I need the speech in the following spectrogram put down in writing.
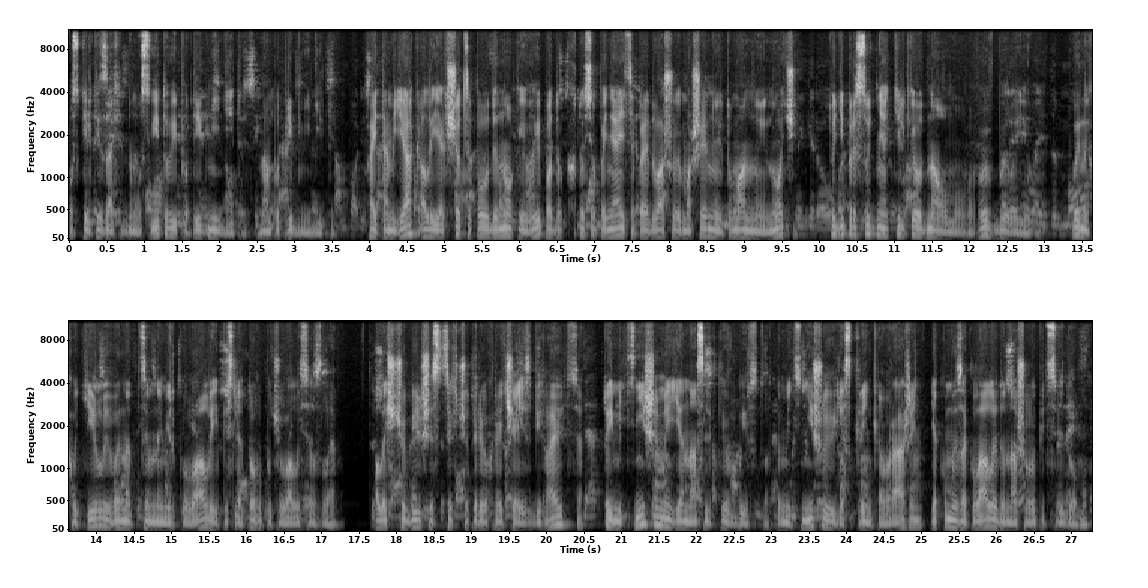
оскільки західному світові потрібні діти. Нам потрібні діти. Хай там як, але якщо це поодинокий випадок, хтось опиняється перед вашою машиною туманної ночі, тоді присутня тільки одна умова: ви вбили його. Ви не хотіли, ви над цим не міркували і після того почувалися зле. Але що більше з цих чотирьох речей збігаються, то й міцнішими є наслідки вбивства, то міцнішою є скринька вражень, яку ми заклали до нашого підсвідомого,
